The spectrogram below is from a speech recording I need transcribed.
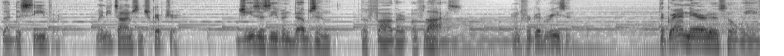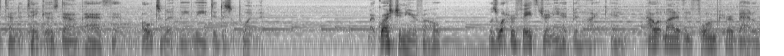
the deceiver many times in Scripture. Jesus even dubs him the father of lies, and for good reason. The grand narratives he'll weave tend to take us down paths that ultimately lead to disappointment. My question here for Hope was what her faith journey had been like and how it might have informed her battle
